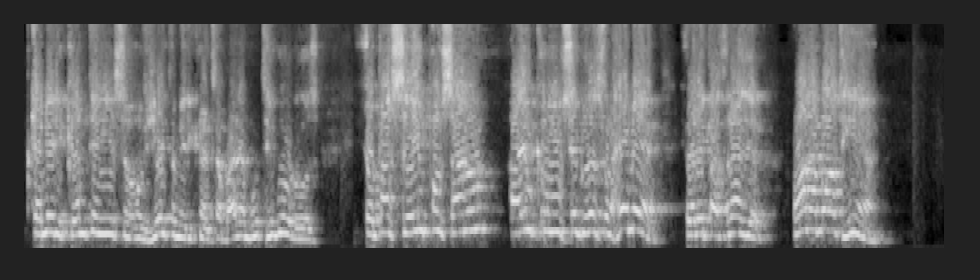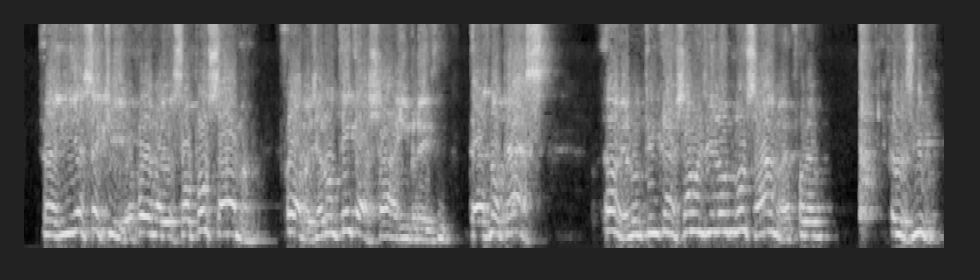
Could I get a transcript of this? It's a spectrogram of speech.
porque americano tem isso, o jeito americano de trabalhar é muito rigoroso. Eu passei e pulsaram, aí o, segurança falou, hey man, eu olhei para trás e eu, what about him? E esse aqui? Eu falei, mas esse é o Paul Simon. Eu falei, ah, mas ele não tem que achar em inglês. There's no pass. Não, eu não tenho que achar, mas ele é o Paul Simon. Eu falei, eu falei assim,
